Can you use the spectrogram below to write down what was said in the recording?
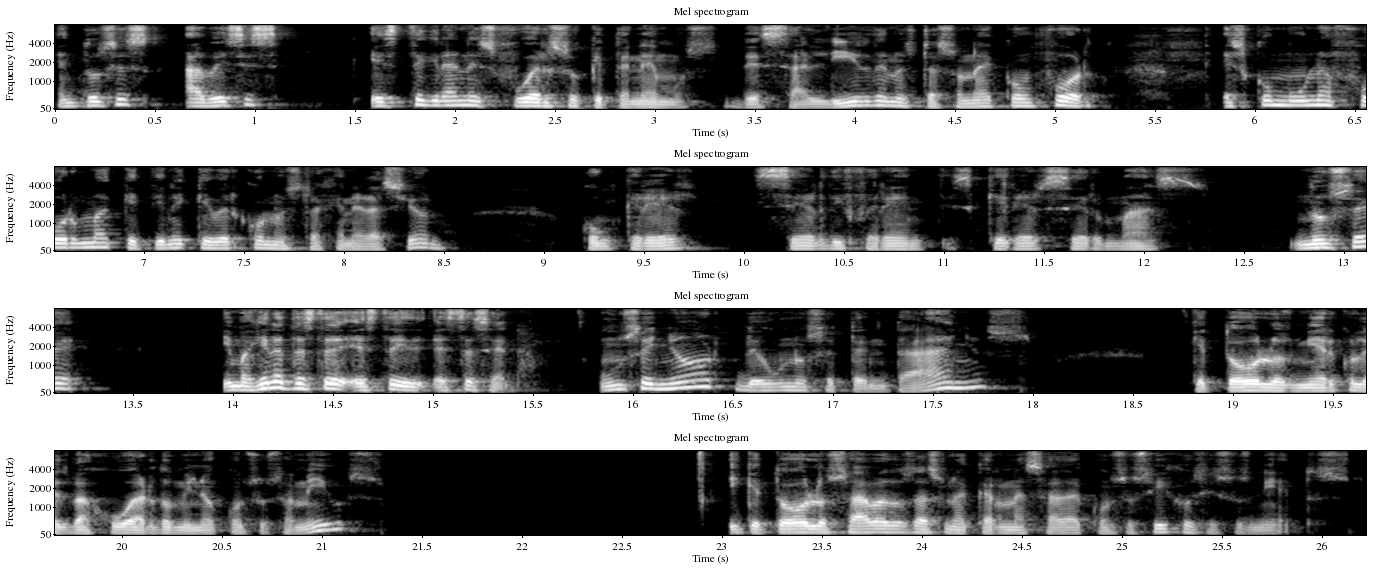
Entonces, a veces este gran esfuerzo que tenemos de salir de nuestra zona de confort es como una forma que tiene que ver con nuestra generación, con querer ser diferentes, querer ser más. No sé, Imagínate este, este, esta escena. Un señor de unos 70 años que todos los miércoles va a jugar dominó con sus amigos. y que todos los sábados hace una carne asada con sus hijos y sus nietos.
